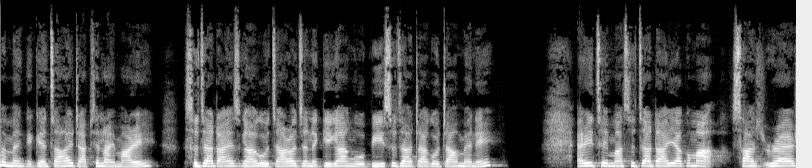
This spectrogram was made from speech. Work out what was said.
မှန်ကန်ကန်ကြားလိုက်တာဖြစ်နိုင်ပါတယ်။ဆူဂျာတာရဲ့စကားကိုကြားတော့ဂျန်နကီကငိုပြီးဆူဂျာတာကိုတောင်းပန်တယ်။အဲဒီချိန်မှာဆူဂျာတာရောက်ကမှဆာရက်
